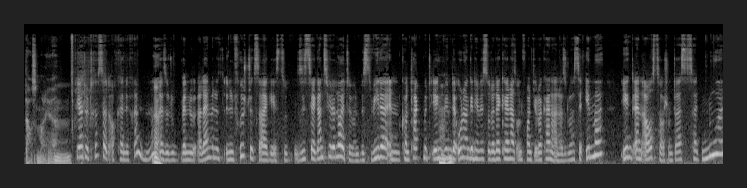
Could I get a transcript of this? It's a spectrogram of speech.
tausendmal höher. Ja, du triffst halt auch keine Fremden. Ja. Also du, wenn du, allein wenn du in den Frühstückssaal gehst, du siehst ja ganz viele Leute und bist wieder in Kontakt mit Mhm. irgendwem, der unangenehm ist oder der Kellner ist unfreundlich oder keine Ahnung. Also du hast ja immer irgendeinen Austausch und da ist es halt nur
